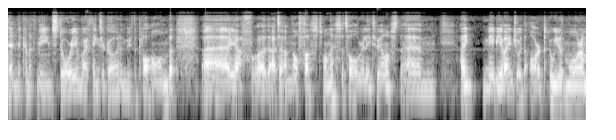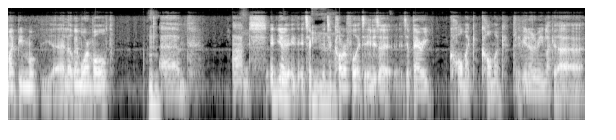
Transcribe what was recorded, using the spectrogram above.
then the kind of main story and where things are going and move the plot on. But uh, yeah, uh, I- I'm not fussed on this at all, really, to be honest. Um, I think maybe if I enjoyed the art a wee bit more, I might be mo- yeah, a little bit more involved. Um, and it, you know, it, it's a it's a colorful. It's it is a it's a very comic comic, if you know what I mean, like a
